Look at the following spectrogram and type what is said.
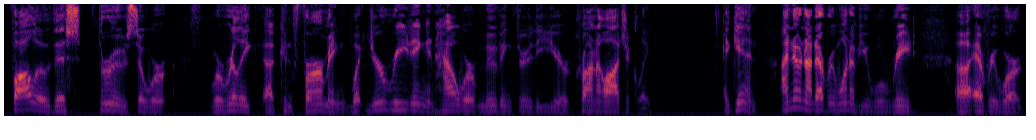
follow this through. So we're we're really uh, confirming what you're reading and how we're moving through the year chronologically. Again, I know not every one of you will read uh, every word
